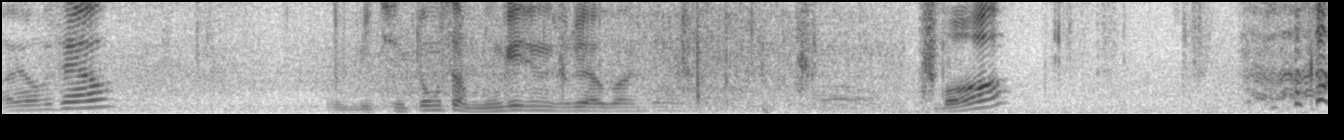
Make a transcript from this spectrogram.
아, 여보세요? 미친 똥싸 뭉개지는 소리하고 앉아. 뭐?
